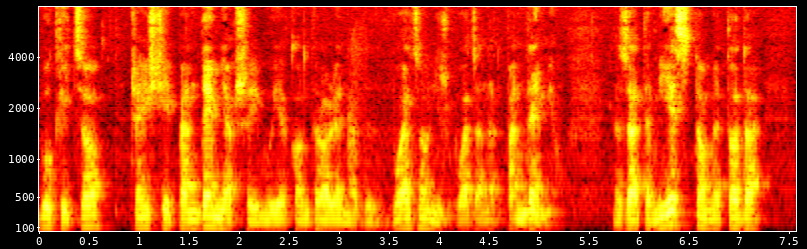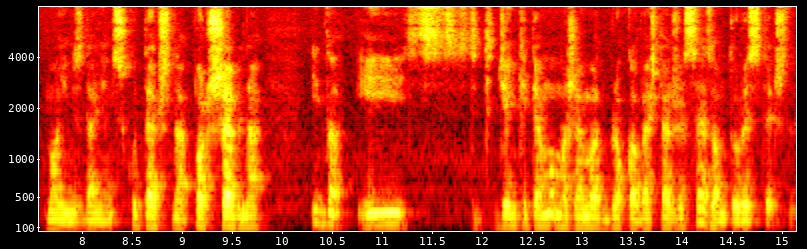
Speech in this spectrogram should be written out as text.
póki co częściej pandemia przejmuje kontrolę nad władzą niż władza nad pandemią. Zatem jest to metoda moim zdaniem skuteczna, potrzebna i, no, i dzięki temu możemy odblokować także sezon turystyczny.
